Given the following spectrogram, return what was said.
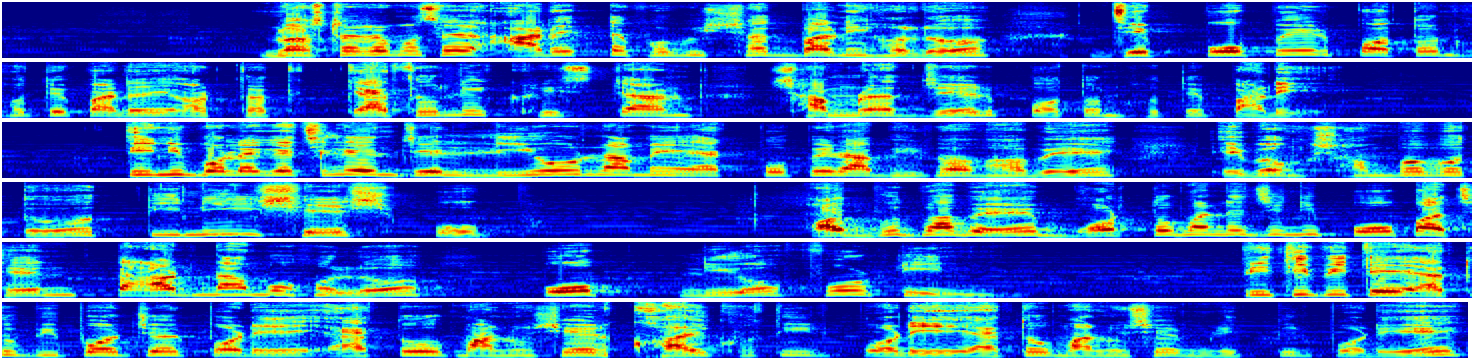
নস্টারামসের আরেকটা ভবিষ্যৎবাণী হল যে পোপের পতন হতে পারে, অর্থাৎ ক্যাথলিক খ্রিস্টান সাম্রাজ্যের পতন হতে পারে। তিনি বলে গেছিলেন যে লিও নামে এক পোপের আবির্ভাব হবে এবং সম্ভবত তিনিই শেষ পোপ। অদ্ভুতভাবে বর্তমানে যিনি পোপ আছেন, তার নামও হলো পোপ লিও ফোরটিন। পৃথিবীতে এত বিপর্যয়ের পরে, এত মানুষের ক্ষয়ক্ষতির পরে, এত মানুষের মৃত্যুর পরে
